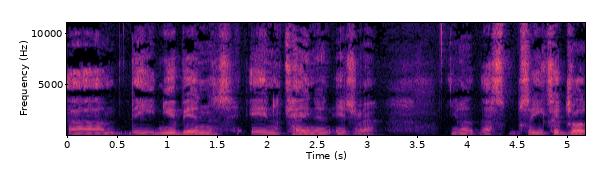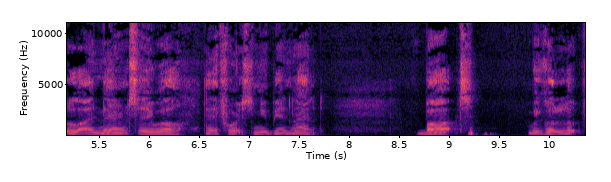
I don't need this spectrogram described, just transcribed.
um, the Nubians in Canaan, Israel. You know, that's so you could draw the line there and say, well, therefore it's Nubian land. But we've got to look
